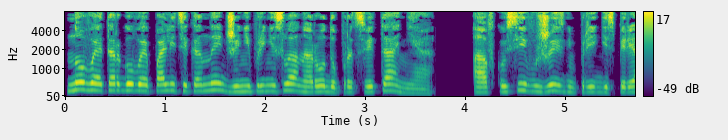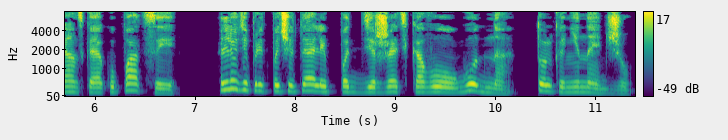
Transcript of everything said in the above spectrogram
Новая торговая политика Неджи не принесла народу процветания, а вкусив жизнь при гесперианской оккупации, Люди предпочитали поддержать кого угодно, только не Неджу.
